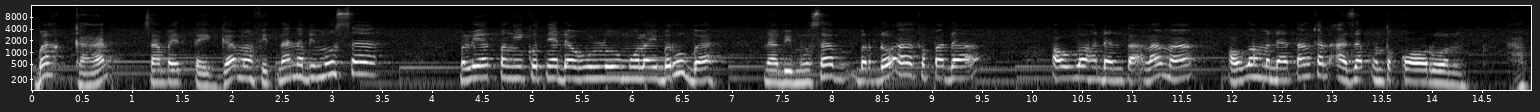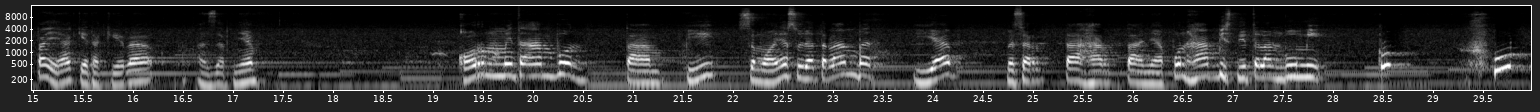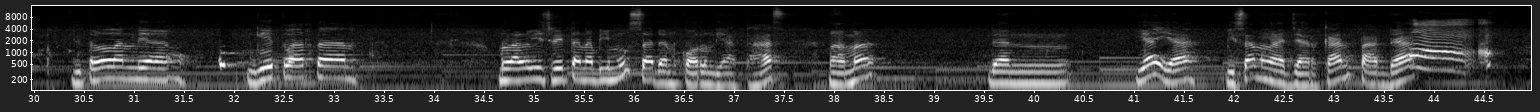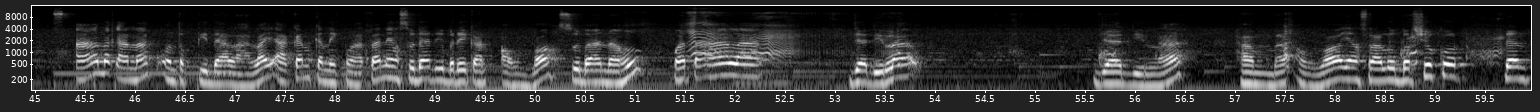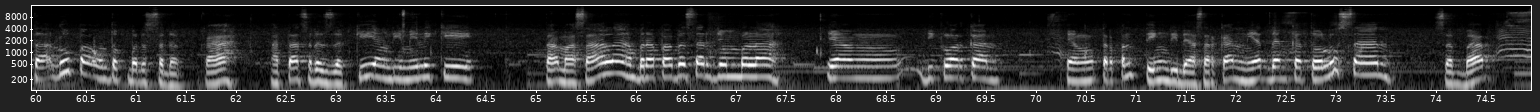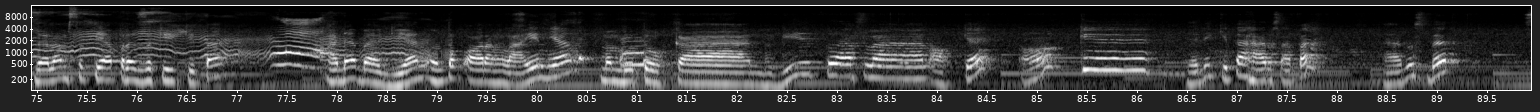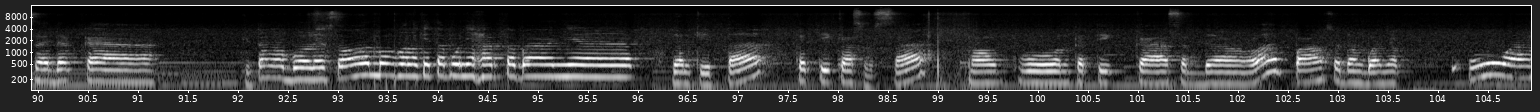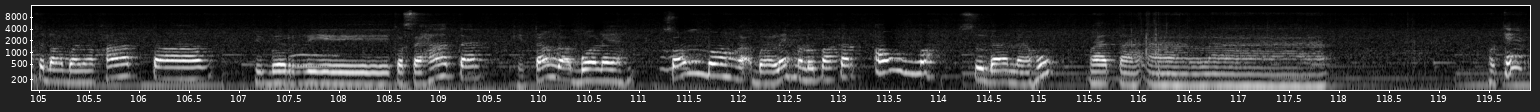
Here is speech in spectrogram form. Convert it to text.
Bahkan sampai tega memfitnah Nabi Musa. Melihat pengikutnya dahulu mulai berubah, Nabi Musa berdoa kepada Allah dan tak lama Allah mendatangkan azab untuk Korun. Apa ya kira-kira azabnya? Korun meminta ampun, tapi semuanya sudah terlambat. Ia beserta hartanya pun habis ditelan bumi. Klup, hup, ditelan dia. Hup, gitu Artan. Melalui cerita Nabi Musa dan Korun di atas, Mama dan ya ya bisa mengajarkan pada anak-anak untuk tidak lalai akan kenikmatan yang sudah diberikan Allah Subhanahu wa taala. Jadilah Jadilah hamba Allah yang selalu bersyukur dan tak lupa untuk bersedekah atas rezeki yang dimiliki. Tak masalah berapa besar jumlah yang dikeluarkan. Yang terpenting didasarkan niat dan ketulusan. Sebab dalam setiap rezeki kita ada bagian untuk orang lain yang membutuhkan. Begitu Aslan. Oke? Oke. Jadi kita harus apa? Harus bersedekah. Kita nggak boleh sombong kalau kita punya harta banyak. Dan kita ketika susah maupun ketika sedang lapang, sedang banyak uang, sedang banyak harta, diberi kesehatan kita nggak boleh sombong nggak boleh melupakan Allah subhanahu wa ta'ala. Oke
